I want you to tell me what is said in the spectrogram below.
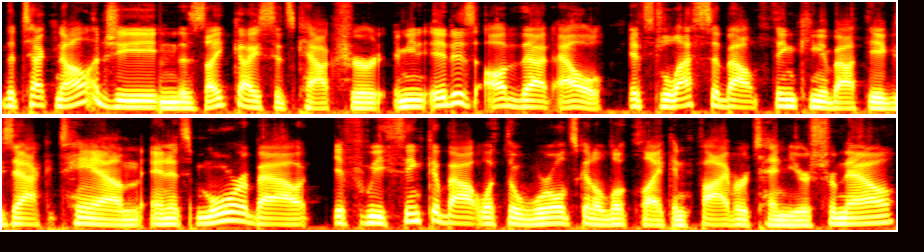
the technology and the zeitgeist it's captured, I mean, it is of that elk. It's less about thinking about the exact TAM, and it's more about if we think about what the world's going to look like in five or 10 years from now,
